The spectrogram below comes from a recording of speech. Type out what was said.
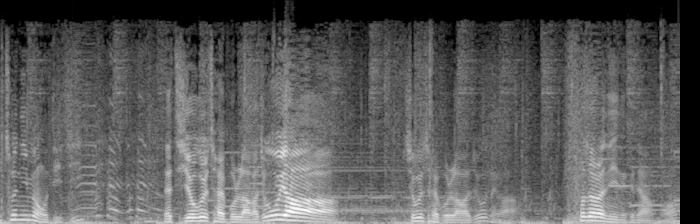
포천이면 어디지 내가 지역을 잘 몰라가지고 오야! 지역을 잘 몰라가지고 내가 터져라 니 그냥 어?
